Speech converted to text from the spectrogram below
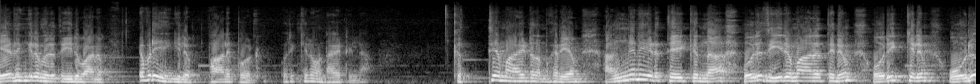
ഏതെങ്കിലും ഒരു തീരുമാനം എവിടെയെങ്കിലും പാളിപ്പോയിട്ടും ഒരിക്കലും ഉണ്ടായിട്ടില്ല. കൃത്യമായിട്ട് നമുക്കറിയാം. അങ്ങനെ എടുത്തേക്കുന്ന ഒരു തീരുമാനത്തിനും ഒരിക്കലും ഒരു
